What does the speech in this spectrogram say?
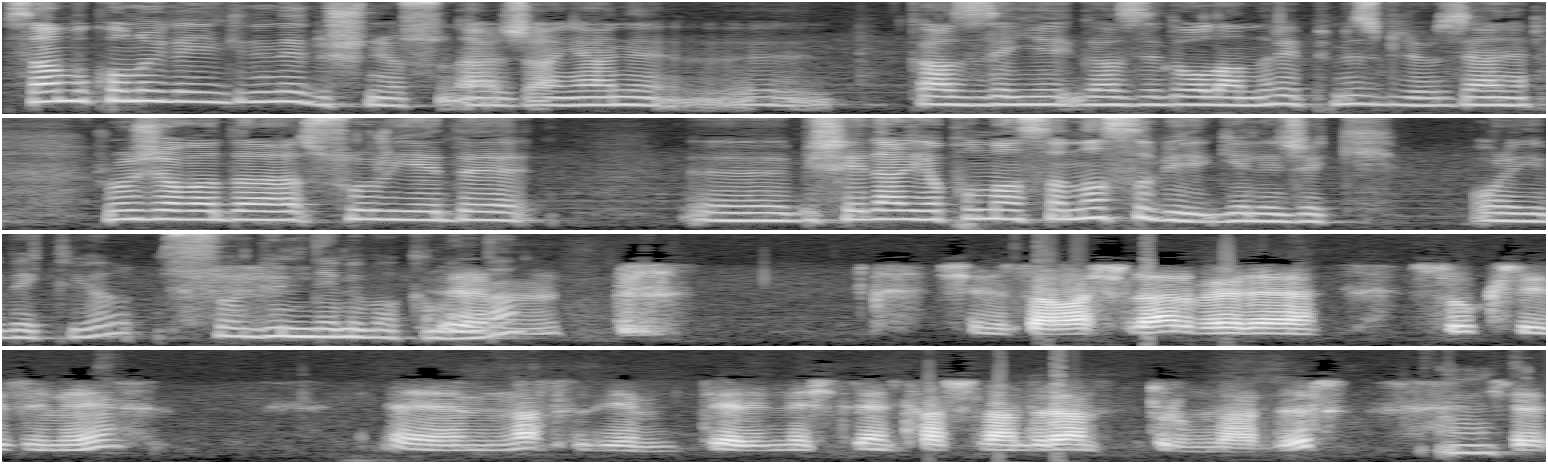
Sen bu konuyla ilgili ne düşünüyorsun Ercan? Yani e, Gazze'yi Gazze'de olanları hepimiz biliyoruz. Yani Rojava'da, Suriye'de e, bir şeyler yapılmazsa nasıl bir gelecek orayı bekliyor? Su gündemi bakımından. Şimdi savaşlar böyle su krizini e, nasıl diyeyim derinleştiren, taşlandıran durumlardır. Evet. İşte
